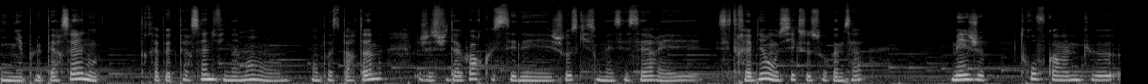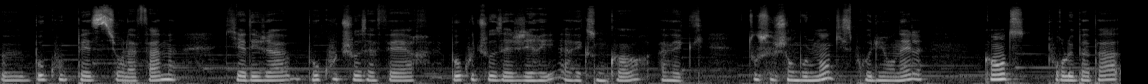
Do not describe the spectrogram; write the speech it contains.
il n'y ait plus personne ou très peu de personnes finalement en, postpartum. Je suis d'accord que c'est des choses qui sont nécessaires et c'est très bien aussi que ce soit comme ça, mais je trouve quand même que euh, beaucoup pèse sur la femme qui a déjà beaucoup de choses à faire, beaucoup de choses à gérer avec son corps, avec tout ce chamboulement qui se produit en elle, quand pour le papa,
